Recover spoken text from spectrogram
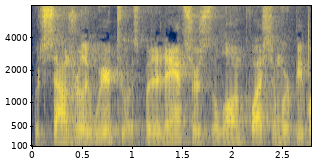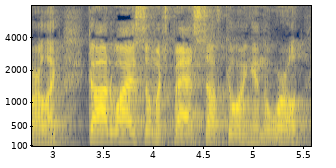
Which sounds really weird to us, but it answers the long question where people are like, God, why is so much bad stuff going in the world?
